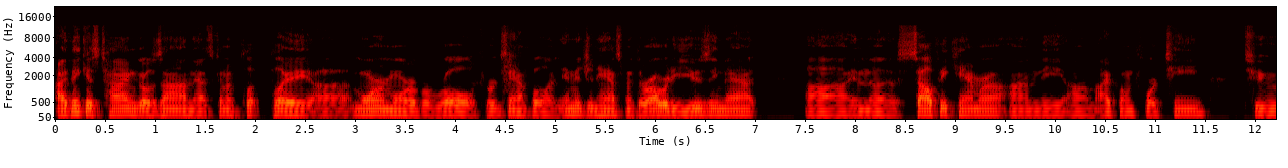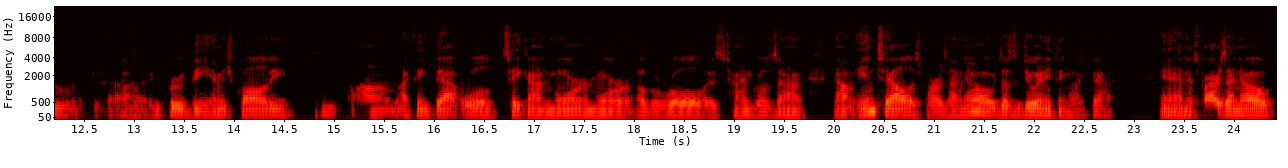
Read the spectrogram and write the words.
I think as time goes on, that's going to pl- play uh, more and more of a role. For example, in image enhancement, they're already using that uh, in the selfie camera on the um, iPhone 14 to uh, improve the image quality. Mm. Um, I think that will take on more and more of a role as time goes on. Now, Intel, as far as I know, doesn't do anything like that. And Mm. as far as I know,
